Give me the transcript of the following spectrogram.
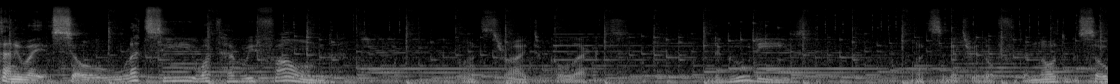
But anyway, so let's see what have we found. Let's try to collect the goodies. Let's get rid of the not so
